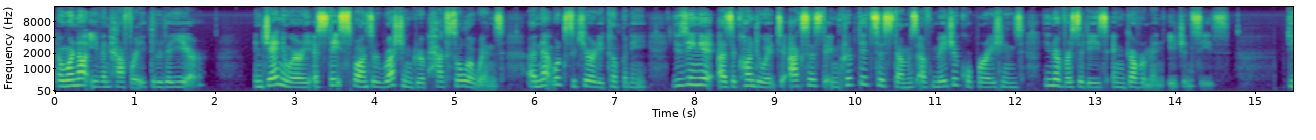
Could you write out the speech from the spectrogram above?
and we're not even halfway through the year. In January, a state sponsored Russian group hacked SolarWinds, a network security company, using it as a conduit to access the encrypted systems of major corporations, universities, and government agencies. The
